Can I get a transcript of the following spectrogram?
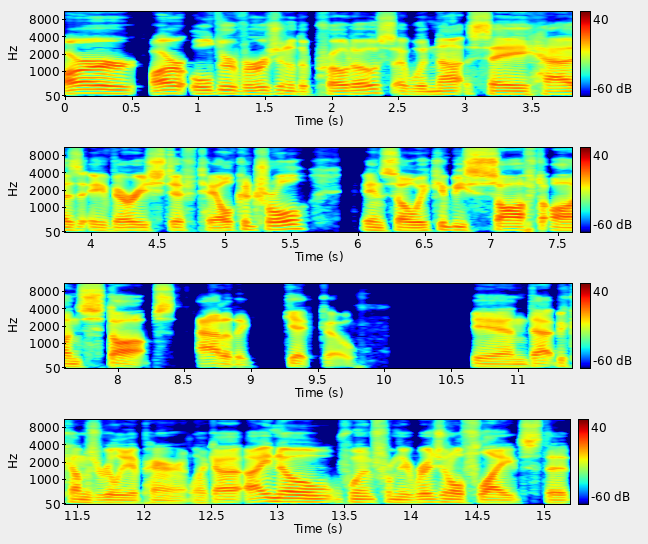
our our older version of the Protos, I would not say has a very stiff tail control, and so it can be soft on stops out of the get go, and that becomes really apparent. Like I, I know when, from the original flights that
